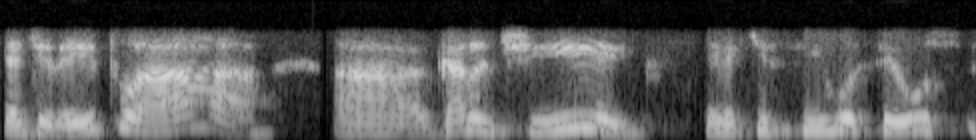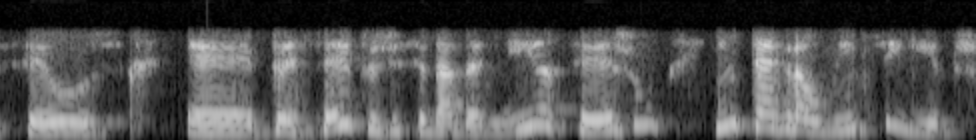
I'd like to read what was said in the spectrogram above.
é direito a, a garantir é, que os seus, seus é, preceitos de cidadania sejam integralmente seguidos.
